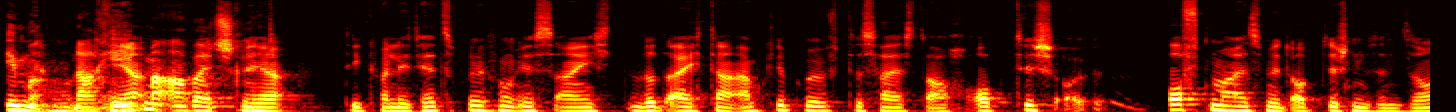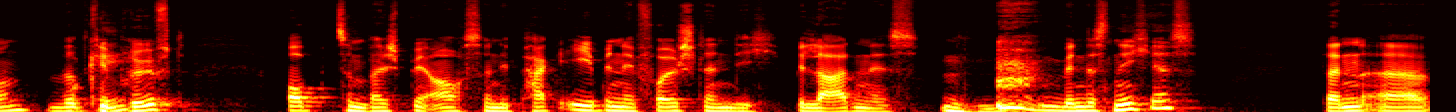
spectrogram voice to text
Immer, nach jedem ja, Arbeitsschritt? Ja, die Qualitätsprüfung ist eigentlich, wird eigentlich da abgeprüft, das heißt auch optisch, oftmals mit optischen Sensoren wird okay. geprüft, ob zum Beispiel auch so eine Packebene vollständig beladen ist. Mhm. Wenn das nicht ist, dann äh,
